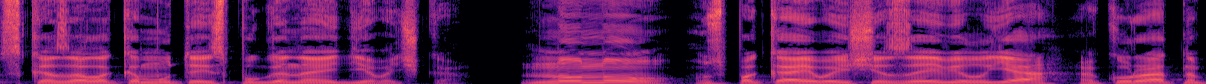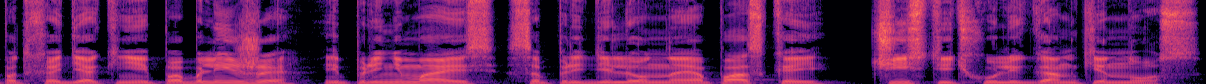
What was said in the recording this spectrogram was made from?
сказала кому-то испуганная девочка. «Ну-ну», – успокаивающе заявил я, аккуратно подходя к ней поближе и принимаясь с определенной опаской чистить хулиганке нос.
